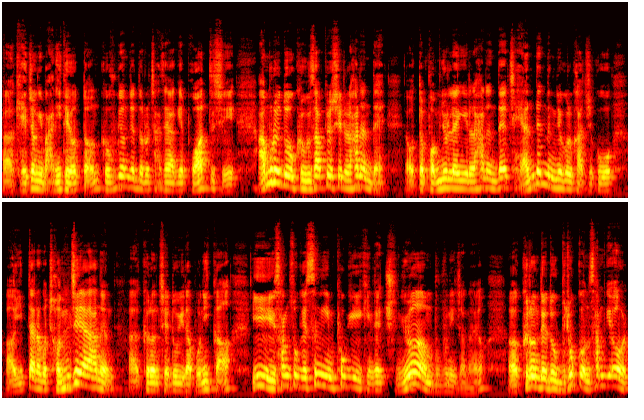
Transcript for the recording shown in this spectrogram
아, 개정이 많이 되었던 그 후견 제도를 자세하게 보았듯이 아무래도 그 의사 표시를 하는데 어떤 법률 행위를 하는데 제한된 능력을 가지고 어, 있다라고 전제하는 아, 그런 제도이다 보니까 이 상속의 승인 폭이 굉장히 중요한 부분. 부분이잖아요. 어, 그런데도 무조건 3개월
